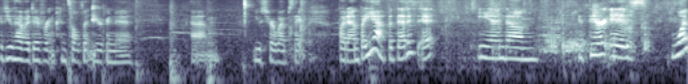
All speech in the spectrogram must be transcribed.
if you have a different consultant, you're gonna um, use her website. But um, but yeah, but that is it. And um, if there is one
